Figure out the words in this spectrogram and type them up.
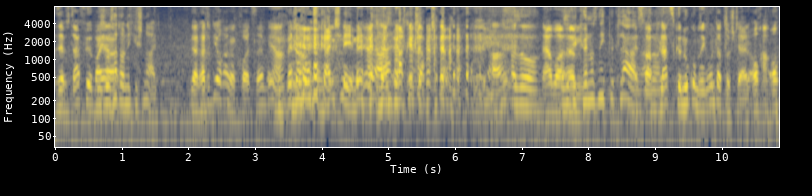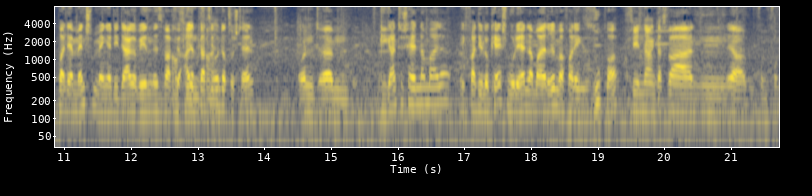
selbst dafür war Wieso, ja... es hat doch nicht geschneit. Ja, das hattet ihr auch angekreuzt, ne? Ja. Wetter und kein Schnee, ne? Hat geklappt. Ja, also, Ja, aber, also wir ähm, können uns nicht beklagen. Es war also, Platz genug, um sich unterzustellen. Auch, auch bei der Menschenmenge, die da gewesen ist, war für alle Platz, sich Fall. unterzustellen. Und ähm, gigantische Händlermeile. Ich fand die Location, wo die Händlermeile drin war, fand ich super. Vielen Dank. Das war ein, ja, vom, vom,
